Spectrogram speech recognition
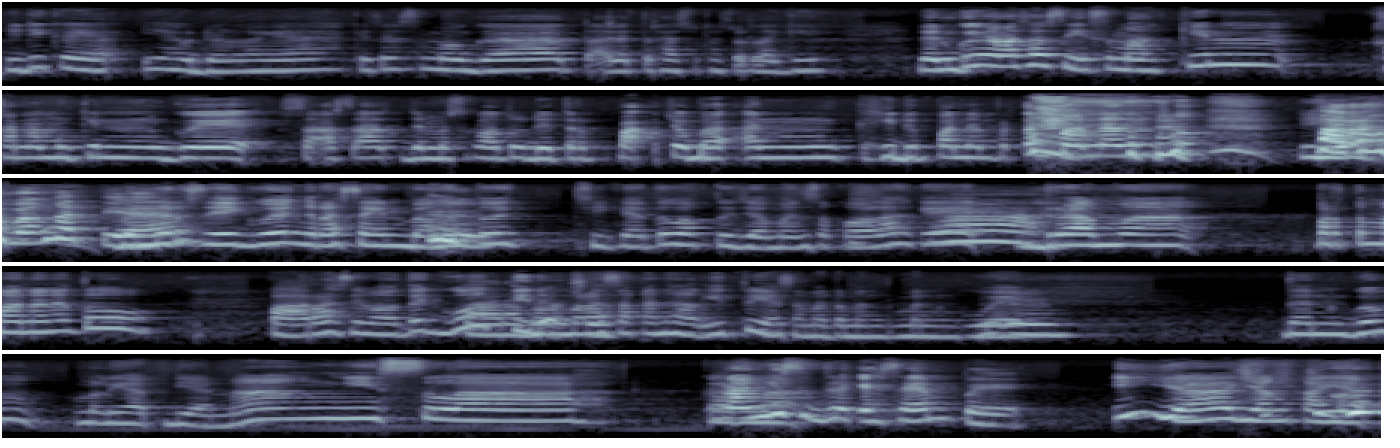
jadi kayak ya udahlah ya kita semoga tak ada terhasut-hasut lagi dan gue ngerasa sih semakin karena mungkin gue saat-saat zaman sekolah tuh dia terpak cobaan kehidupan dan pertemanan tuh Iya. parah banget ya bener sih gue ngerasain banget tuh Cika tuh waktu zaman sekolah kayak Wah. drama pertemanannya tuh parah sih maksudnya gue Parah tidak banget sih. merasakan hal itu ya sama teman-teman gue dan gue melihat dia nangis lah karena- nangis sejak SMP iya yang kayak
